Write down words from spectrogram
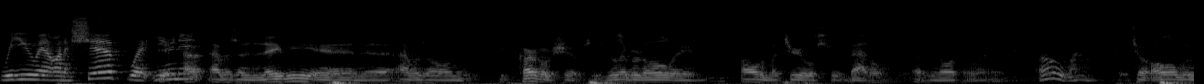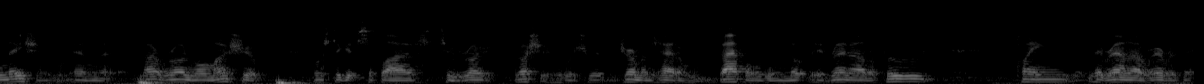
were you in on a ship? What Yeah, unit? I, I was in the Navy, and uh, I was on the cargo ships that delivered all the all the materials for the battle of the North Atlantic oh wow. to all over the nation. And uh, my run on my ship was to get supplies to Ru- Russia, which was, the Germans had them baffled, and no, they ran out of food, plane. They ran out of everything.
